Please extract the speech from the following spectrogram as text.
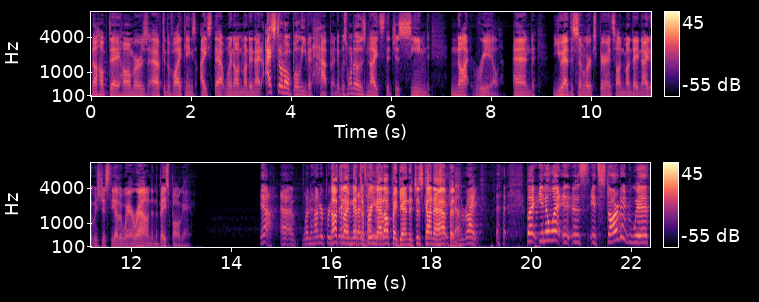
the hump day homers after the Vikings iced that win on Monday night. I still don't believe it happened. It was one of those nights that just seemed not real. And you had the similar experience on Monday night. It was just the other way around in the baseball game. Yeah, uh, 100%. Not that I meant to tell bring that what- up again. It just kind of happened. Yeah, right. but you know what? It was. It started with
